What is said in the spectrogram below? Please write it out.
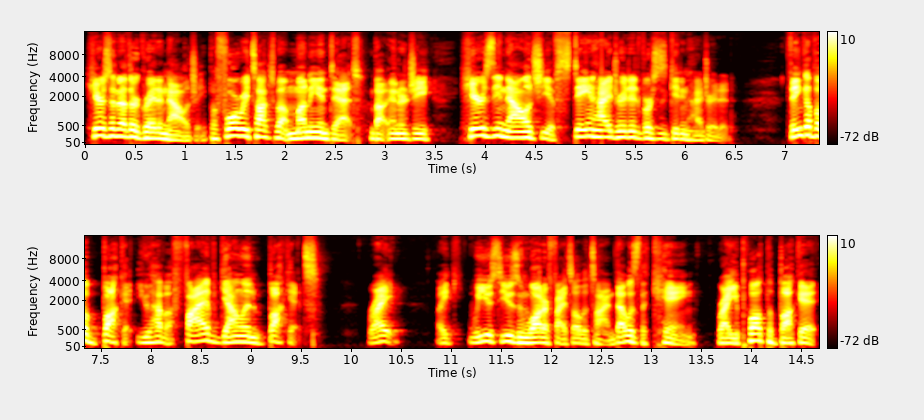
Here's another great analogy. Before we talked about money and debt, about energy, here's the analogy of staying hydrated versus getting hydrated. Think of a bucket. You have a five gallon bucket, right? Like we used to use in water fights all the time. That was the king, right? You pull out the bucket,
